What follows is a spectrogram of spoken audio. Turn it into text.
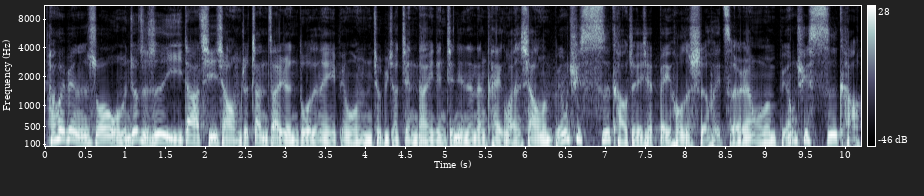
他会变成说，我们就只是以大欺小，我们就站在人多的那一边，我们就比较简单一点，简简单单开个玩笑，我们不用去思考这一些背后的社会责任，我们不用去思考，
